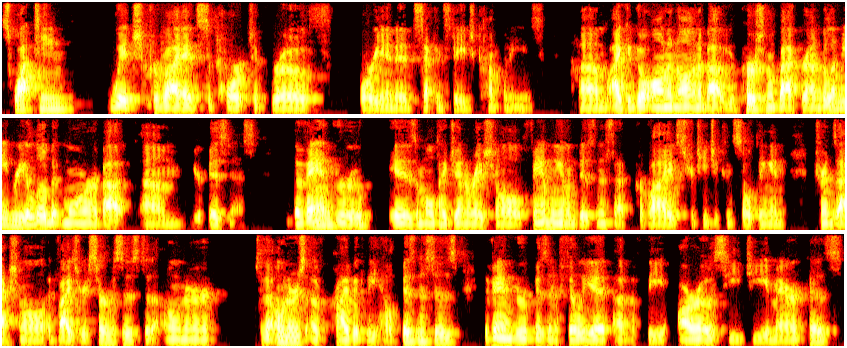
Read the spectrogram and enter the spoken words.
SWAT team, which provides support to growth oriented second stage companies. Um, I could go on and on about your personal background, but let me read a little bit more about um, your business. The Vann Group is a multi generational family owned business that provides strategic consulting and transactional advisory services to the owner to the owners of privately held businesses. The Vann Group is an affiliate of the ROCG Americas.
